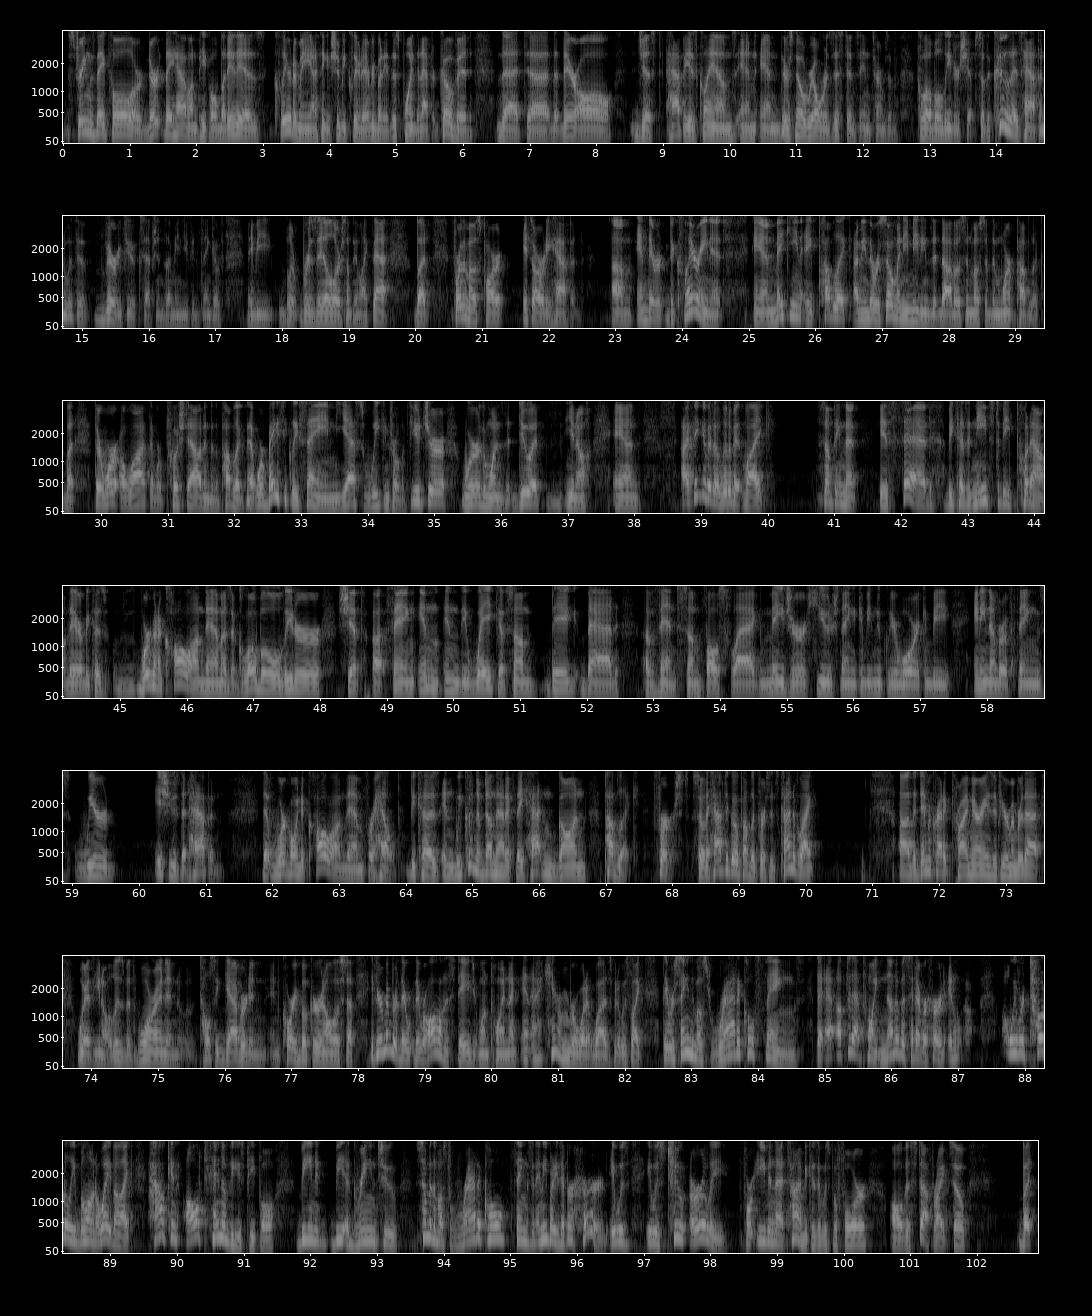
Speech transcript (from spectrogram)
strings they pull or dirt they have on people, but it is clear to me, and I think it should be clear to everybody at this point that after COVID, that uh, that they're all just happy as clams, and and there's no real resistance in terms of global leadership. So the coup has happened with very few exceptions. I mean, you could think of maybe Brazil or something like that, but for the most part, it's already happened. Um, and they're declaring it and making a public i mean there were so many meetings at davos and most of them weren't public but there were a lot that were pushed out into the public that were basically saying yes we control the future. We're the ones that do it you know? And i think of it a little bit like something that is said because it needs to be put out there because we're going to call on them as a global leadership uh, thing in in the wake of some big bad event, some false flag, major, huge thing. It can be nuclear war, it can be any number of things, weird issues that happen. That we're going to call on them for help because, and we couldn't have done that if they hadn't gone public first. So they have to go public first. It's kind of like uh, the Democratic primaries, if you remember that, with you know Elizabeth Warren and Tulsi Gabbard and, and Cory Booker and all those stuff. If you remember, they, they were all on the stage at one point, and I, and I can't remember what it was, but it was like they were saying the most radical things that up to that point none of us had ever heard, and uh, we were totally blown away by like how can all 10 of these people be be agreeing to some of the most radical things that anybody's ever heard it was it was too early for even that time because it was before all this stuff, right? So, but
